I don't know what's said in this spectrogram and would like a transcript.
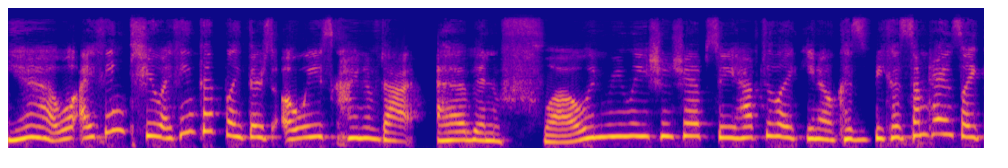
Yeah, well, I think too, I think that like there's always kind of that ebb and flow in relationships. So you have to like, you know, cuz because sometimes like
